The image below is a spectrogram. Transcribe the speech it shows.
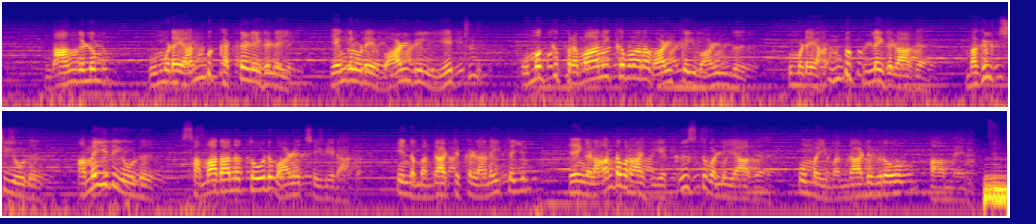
நாங்களும் உம்முடைய அன்பு கட்டளைகளை எங்களுடைய வாழ்வில் ஏற்று உமக்கு பிரமாணிக்கமான வாழ்க்கை வாழ்ந்து உம்முடைய அன்பு பிள்ளைகளாக மகிழ்ச்சியோடு அமைதியோடு சமாதானத்தோடு வாழச் செய்வீராக. இந்த மன்றாட்டுக்கள் அனைத்தையும் எங்கள் ஆண்டவராகிய கிறிஸ்து வழியாக உம்மை மன்றாடுகிறோம். ஆமேன்.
